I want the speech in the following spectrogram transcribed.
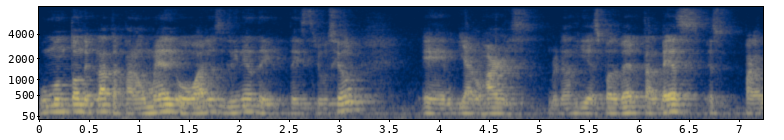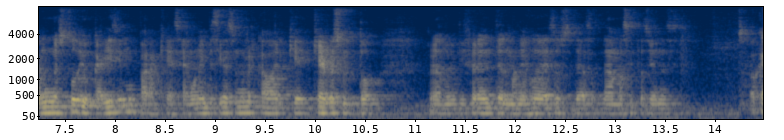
un montón de plata para un medio o varias líneas de, de distribución eh, y arrojarles, ¿verdad? Y después ver, tal vez, es pagar un estudio carísimo para que se haga una investigación de mercado a ver qué, qué resultó, ¿verdad? Muy diferente el manejo de, esos, de, de ambas situaciones. Ok,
